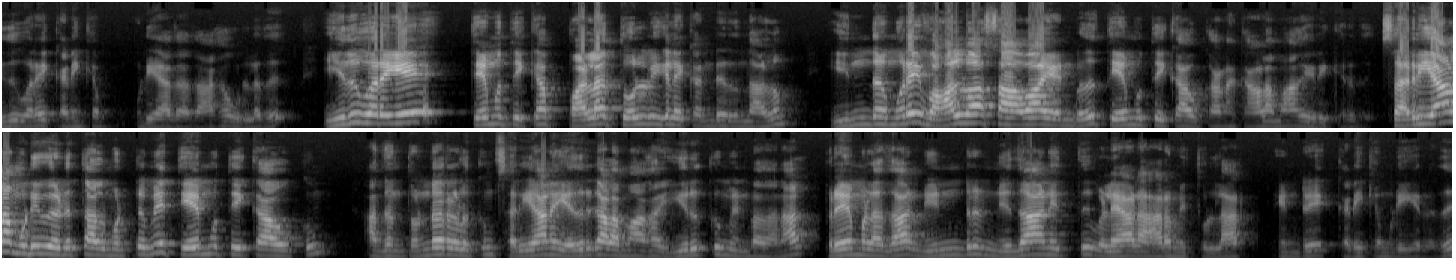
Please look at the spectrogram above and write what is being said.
இதுவரை கணிக்க முடியாததாக உள்ளது. இதுவரையே தேமுதிக பல தோல்விகளை கண்டிருந்தாலும் இந்த முறை வாழ்வா சாவா என்பது தேமுதிகவுக்கான காலமாக இருக்கிறது. சரியான முடிவு எடுத்தால் மட்டுமே தேமுதிகவுக்கும் அதன் தொண்டர்களுக்கும் சரியான எதிர்காலமாக இருக்கும் என்பதனால் பிரேமலதா நின்று நிதானித்து விளையாட ஆரம்பித்துள்ளார் என்றே கணிக்க முடிகிறது.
